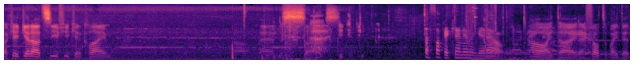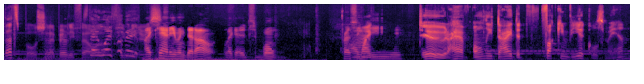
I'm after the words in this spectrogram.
Okay, get out. See if you can climb. Oh man, this sucks. What the fuck? I can't even get out. Oh, I died. I fell to my death. That's bullshit. I barely fell Stay away from me. meters. I can't even get out. Like it won't. Pressing my- E. Dude, I have only died to fucking vehicles, man.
